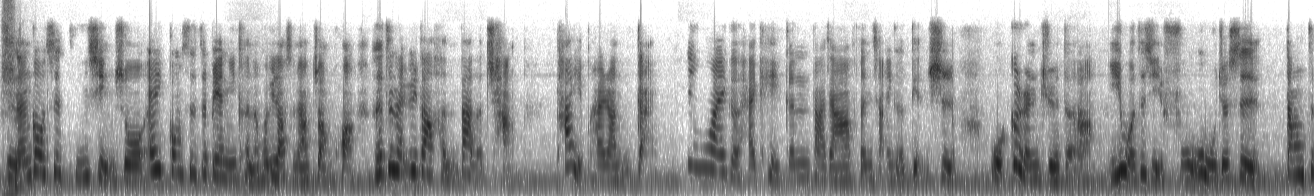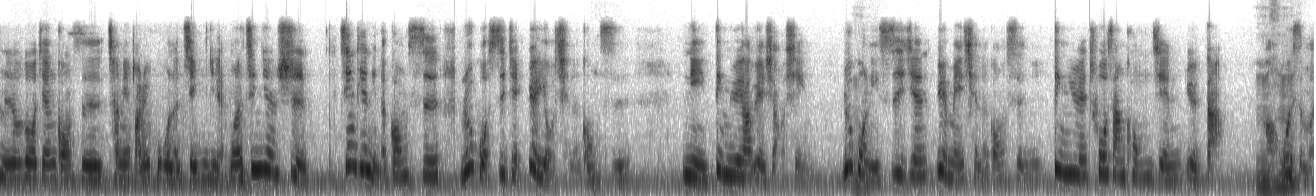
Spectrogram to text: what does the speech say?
只能够是提醒说，哎，公司这边你可能会遇到什么样状况，可是真的遇到很大的厂，他也不太让你改。另外一个还可以跟大家分享一个点是，我个人觉得啊，以我自己服务就是当这么多间公司常年法律顾问的经验，我的经验是，今天你的公司如果是一间越有钱的公司，你订阅要越小心；如果你是一间越没钱的公司，你订阅磋商空间越大。啊，为什么？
